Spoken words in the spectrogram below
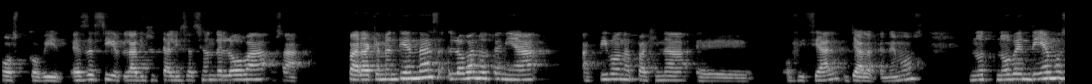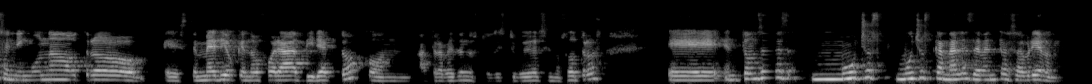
post-COVID, es decir, la digitalización de LOBA, o sea, para que me entiendas, LOBA no tenía activa una página eh, oficial, ya la tenemos, no, no, vendíamos en ningún otro este, medio que no fuera directo con, a través de nuestros distribuidores y nosotros. Eh, entonces, muchos, muchos canales de venta se abrieron.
